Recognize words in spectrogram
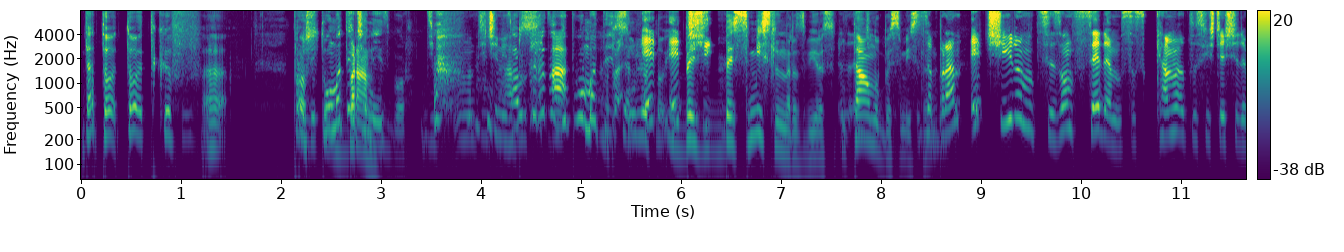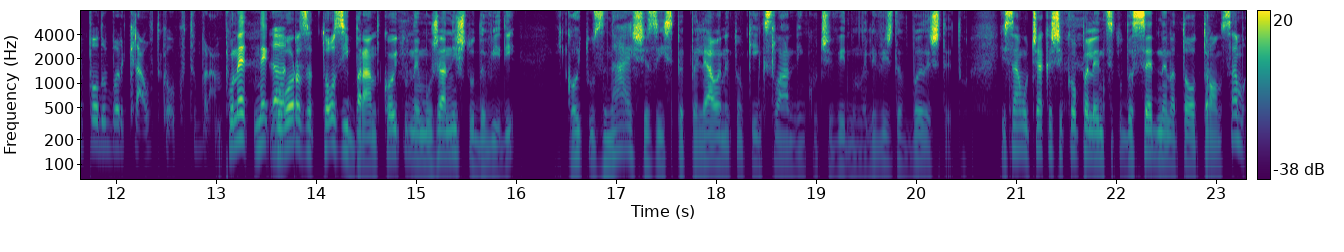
Да, той, той е такъв... А, просто дипломатичен бран. избор. Дипломатичен избор. Абсолютно А, дипломатичен. Абсолютно. Е, И е, без, безсмислен, разбира се. Тотално За безсмислен. Бран е Ширан от сезон 7 с камерата си щеше да е по-добър крал, отколкото Бран. Поне не А- говоря за този бранд, който не можа нищо да види и който знаеше за изпепеляването на Кингс Ландинг, очевидно, нали, вижда в бъдещето. И само чакаше копеленцето да седне на този трон. Само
